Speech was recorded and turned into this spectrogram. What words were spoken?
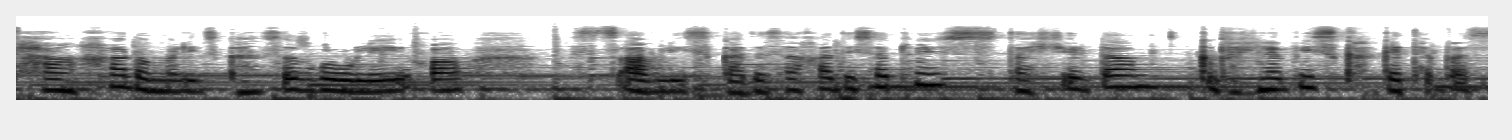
თანხა რომელიც განსაზღვრული იყო სწავლის გადასახადისათვის დასჭირდა კბილების გაკეთებას.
